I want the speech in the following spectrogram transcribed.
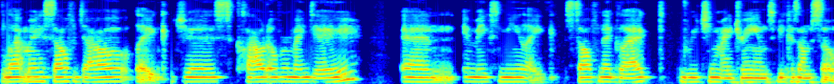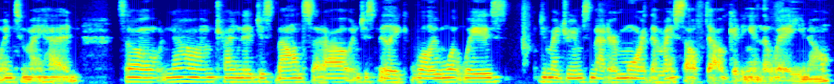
let my self doubt like just cloud over my day and it makes me like self neglect reaching my dreams because I'm so into my head. So now I'm trying to just balance that out and just be like, well, in what ways do my dreams matter more than my self doubt getting in the way, you know?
